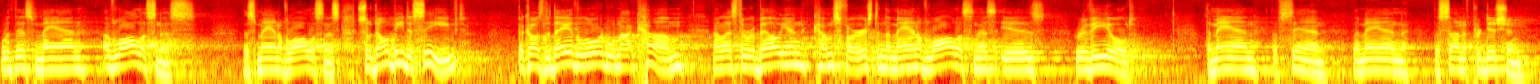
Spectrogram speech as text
with this man of lawlessness. This man of lawlessness. So don't be deceived. Because the day of the Lord will not come unless the rebellion comes first and the man of lawlessness is revealed. The man of sin, the man, the son of perdition.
